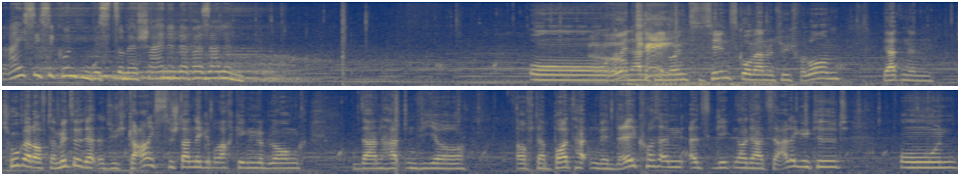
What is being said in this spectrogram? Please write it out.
30 Sekunden bis zum Erscheinen der Vasallen. Und am Ende hatte ich Okay. einen 9 zu 10 Score, wir haben natürlich verloren. Wir hatten einen Shogun auf der Mitte, der hat natürlich gar nichts zustande gebracht gegen LeBlanc. Dann hatten wir auf der Bot hatten wir Velkos als Gegner, der hat sie alle gekillt. Und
